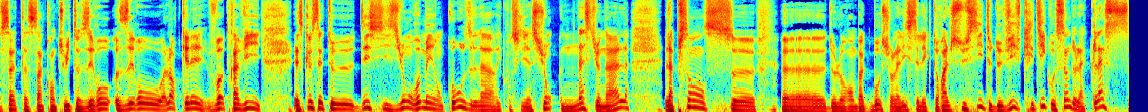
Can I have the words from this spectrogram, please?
07 58 00. Alors quel est votre avis? Est-ce que cette euh, décision remet en cause la réconciliation nationale? L'absence euh, de Laurent Gbagbo sur la liste électorale suscite de vives critiques au sein de la classe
